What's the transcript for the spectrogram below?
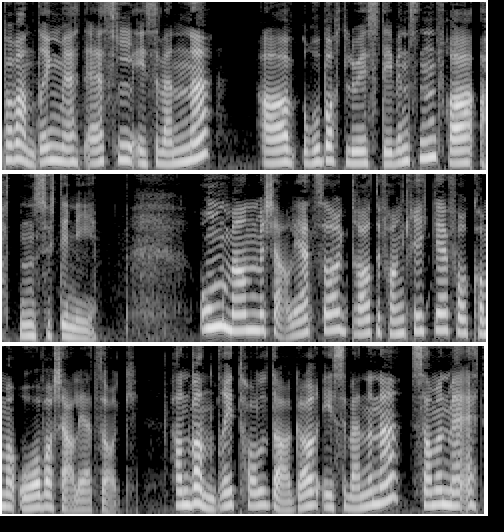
På vandring med et esel i Svennene av Robert Louis Stevenson fra 1879. Ung mann med kjærlighetssorg drar til Frankrike for å komme over kjærlighetssorg. Han vandrer i tolv dager i Svennene sammen med et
